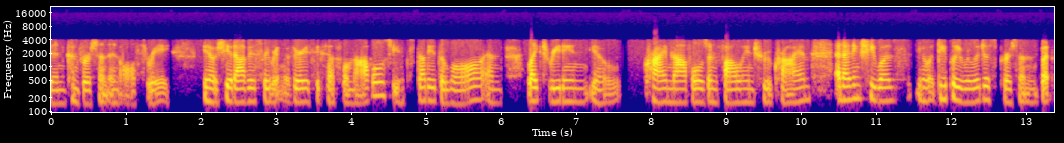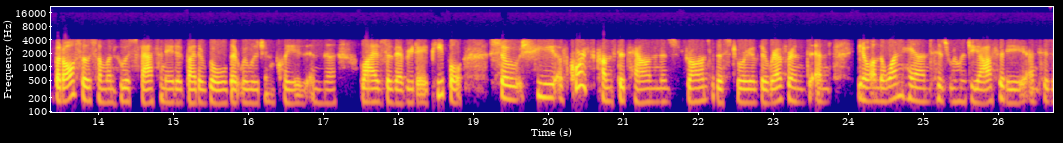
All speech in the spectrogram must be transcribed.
been conversant in all three. You know, she had obviously written a very successful novel. She had studied the law and liked reading, you know, crime novels and following true crime. And I think she was, you know, a deeply religious person, but but also someone who was fascinated by the role that religion plays in the lives of everyday people. So she, of course, comes to town and is drawn to the story of the Reverend. And, you know, on the one hand, his religiosity and his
